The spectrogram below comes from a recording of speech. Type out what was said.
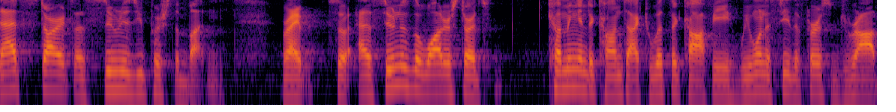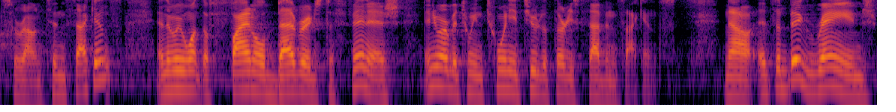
that starts as soon as you push the button right? So as soon as the water starts coming into contact with the coffee, we want to see the first drops around 10 seconds, and then we want the final beverage to finish anywhere between 22 to 37 seconds. Now, it's a big range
